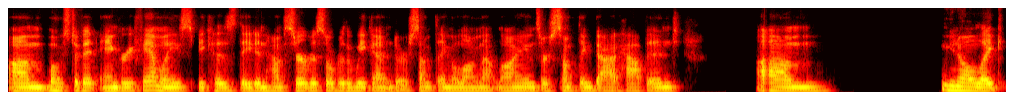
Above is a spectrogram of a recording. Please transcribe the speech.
Um, most of it angry families because they didn't have service over the weekend or something along that lines or something bad happened. Um, you know like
